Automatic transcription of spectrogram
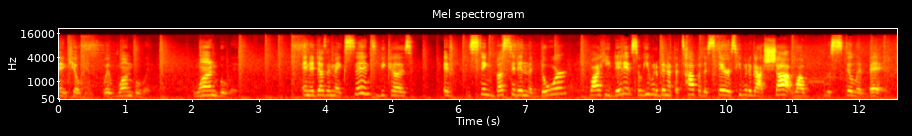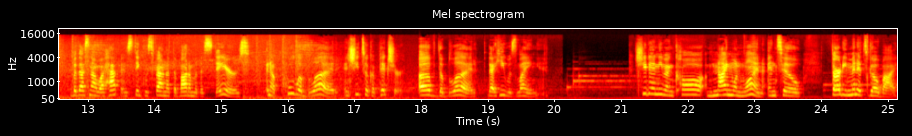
and kill him with one bullet. One bullet. And it doesn't make sense because if Stink busted in the door while he did it, so he would have been at the top of the stairs, he would have got shot while was still in bed. But that's not what happened. Stink was found at the bottom of the stairs in a pool of blood, and she took a picture of the blood that he was laying in. She didn't even call 911 until 30 minutes go by.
